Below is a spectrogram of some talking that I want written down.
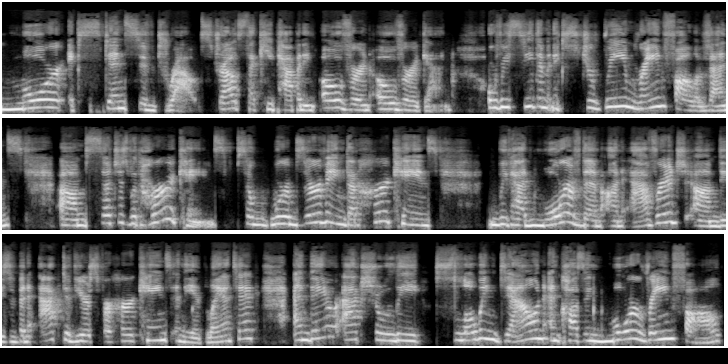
more extensive droughts, droughts that keep happening over and over again. Or we see them in extreme rainfall events, um, such as with hurricanes. So we're observing that hurricanes We've had more of them on average. Um, these have been active years for hurricanes in the Atlantic, and they are actually slowing down and causing more rainfall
